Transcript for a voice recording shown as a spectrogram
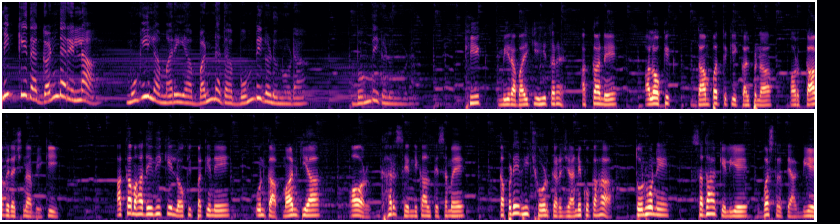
ಮಿಕ್ಕಿದ ಗಂಡರೆಲ್ಲ ಮುಗಿಲ ಮರೆಯ ಬಣ್ಣದ ಬೊಂಬೆಗಳು ನೋಡ ಬೊಂಬೆಗಳು ನೋಡ ठीक मीराबाई की ही तरह अक्का ने अलौकिक दाम्पत्य की कल्पना और काव्य रचना भी की अक्का महादेवी के लौकिक पति ने उनका अपमान किया और घर से निकालते समय कपड़े भी छोड़कर जाने को कहा तो उन्होंने सदा के लिए वस्त्र त्याग दिए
